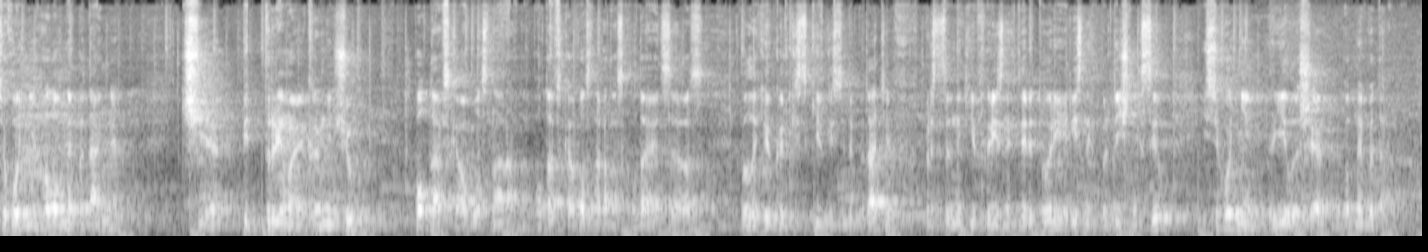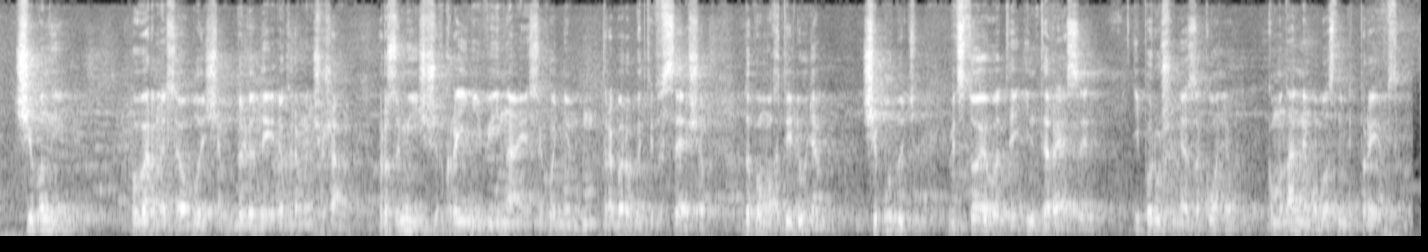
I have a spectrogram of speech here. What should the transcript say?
Сьогодні головне питання: чи підтримує Кременчук Полтавська обласна рада? Полтавська обласна рада складається з великої кількості кількості депутатів, представників різних територій, різних політичних сил. І сьогодні є лише одне питання: чи вони повернуться обличчям до людей, до кременчужан, розуміючи, що в країні війна, і сьогодні треба робити все, щоб допомогти людям, чи будуть відстоювати інтереси і порушення законів комунальним обласним підприємствам?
